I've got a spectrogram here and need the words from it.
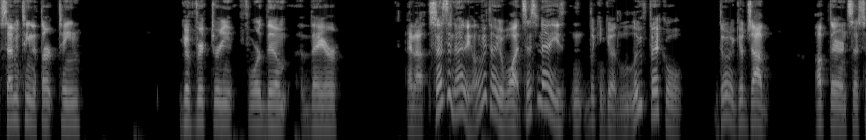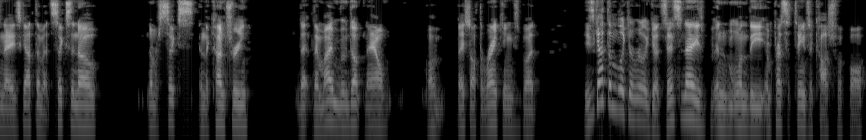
17 to 13. Good victory for them there. And uh, Cincinnati, let me tell you what, Cincinnati's looking good. Luke Fickell doing a good job up there in Cincinnati. He's got them at 6 and 0, number 6 in the country. That they might have moved up now um, based off the rankings, but he's got them looking really good. Cincinnati's been one of the impressive teams of college football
